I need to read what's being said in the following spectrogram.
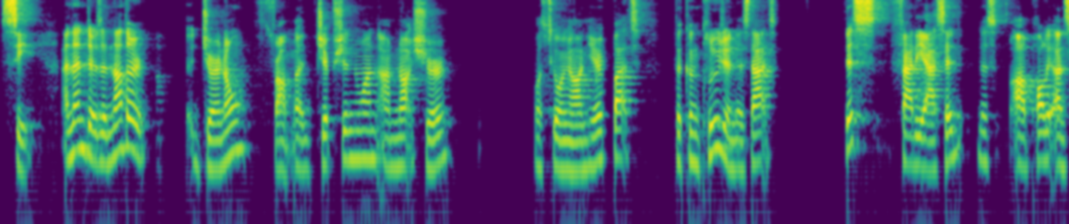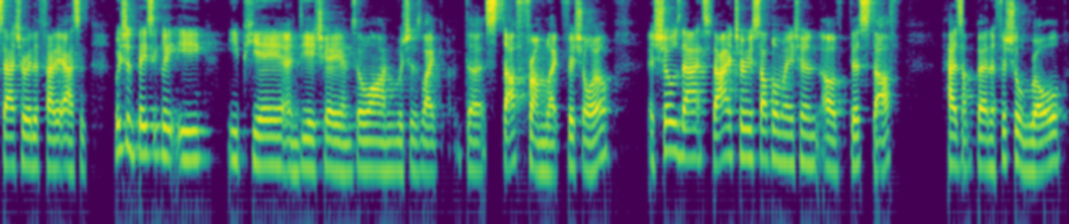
see. And then there's another journal from Egyptian one. I'm not sure what's going on here, but the conclusion is that this fatty acid, this uh, polyunsaturated fatty acid, which is basically e, EPA and DHA and so on, which is like the stuff from like fish oil, it shows that dietary supplementation of this stuff has a beneficial role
